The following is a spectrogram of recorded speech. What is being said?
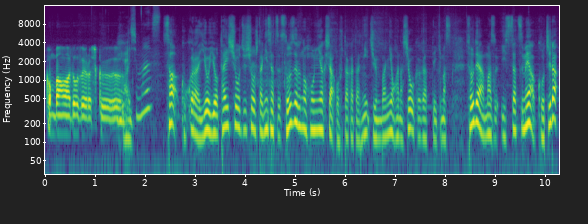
こんばんはどうぞよろしおく。願いします、さあここからいよいよ大賞を受賞した2冊それぞれの翻訳者お二方に順番にお話を伺っていきます。それではまず1冊目はこちら。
